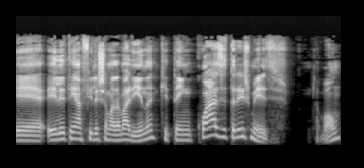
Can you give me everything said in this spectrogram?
É, ele tem a filha chamada Marina, que tem quase três meses, tá bom?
